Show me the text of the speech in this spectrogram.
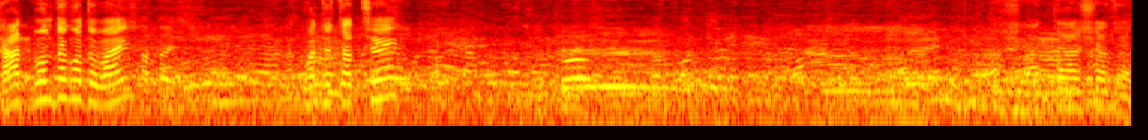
সাত বলতে কত ভাই? কত চাচ্ছে? সাতাশ হাজার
